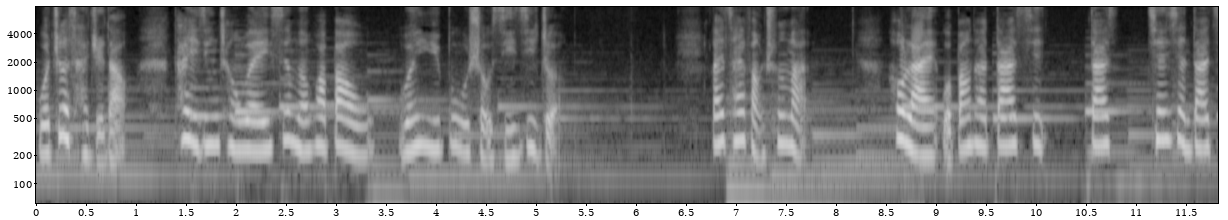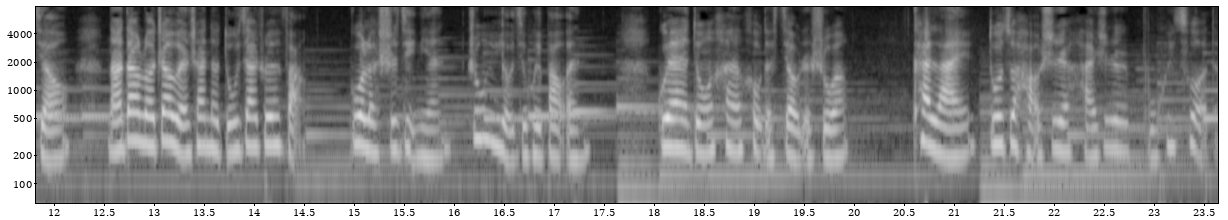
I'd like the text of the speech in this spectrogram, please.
我这才知道，他已经成为新文化报文娱部首席记者，来采访春晚。后来我帮他搭线、搭牵线搭桥，拿到了赵本山的独家专访。过了十几年，终于有机会报恩。郭彦东憨厚地笑着说：“看来多做好事还是不会错的。”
